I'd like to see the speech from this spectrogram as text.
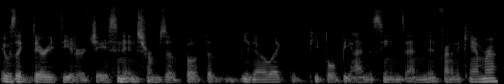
it was like very theater adjacent in terms of both the you know like the people behind the scenes and in front of the camera.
